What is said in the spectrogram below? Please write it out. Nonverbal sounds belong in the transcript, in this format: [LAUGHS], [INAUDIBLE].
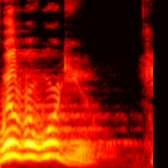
will reward you.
